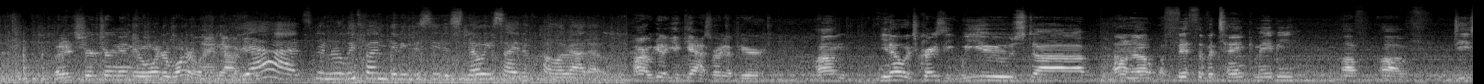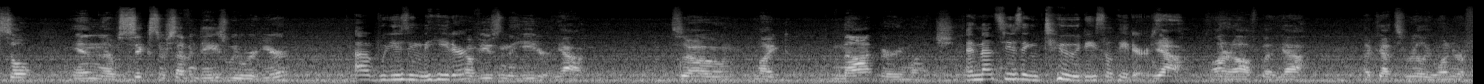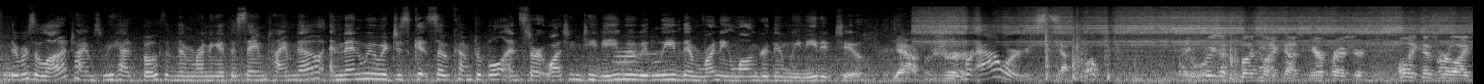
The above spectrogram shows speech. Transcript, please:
But it sure turned into a winter wonderland out here. Yeah, it's been really fun getting to see the snowy side of Colorado. All right, we gotta get gas right up here. Um, you know, it's crazy. We used, uh, I don't know, a fifth of a tank maybe of, of diesel in the six or seven days we were here we're using the heater, of using the heater. Yeah. So, like, not very much. and that's using two diesel heaters. Yeah, on and off, but yeah, like that's really wonderful. There was a lot of times we had both of them running at the same time though, and then we would just get so comfortable and start watching TV, we would leave them running longer than we needed to. yeah, for sure. For hours. Yeah. Oh. Hey, reason it's buzzing like that's air pressure. Only because we're like,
